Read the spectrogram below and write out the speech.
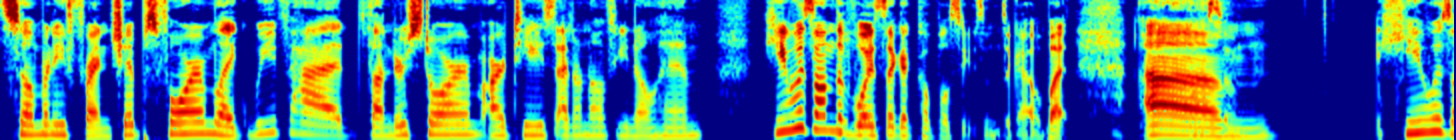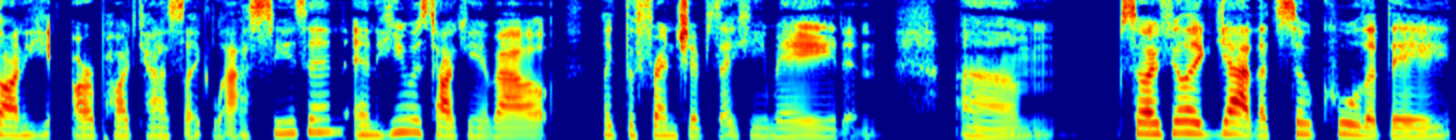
so many friendships form. Like we've had Thunderstorm Artis. I don't know if you know him. He was on The Mhm. Voice like a couple seasons ago, but um Awesome. he was on he- our podcast like last season and he was talking about like the friendships that he made and um so I feel like yeah, that's so cool that they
